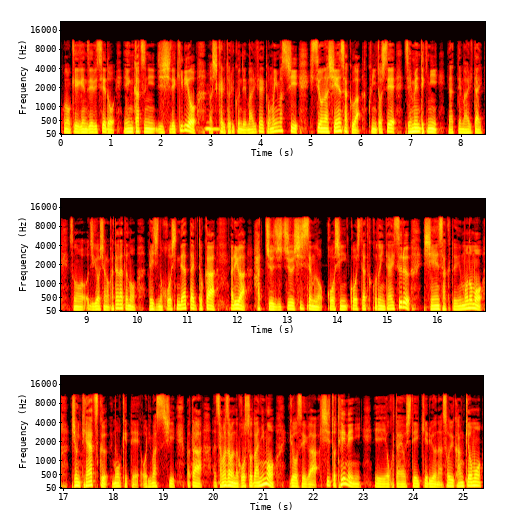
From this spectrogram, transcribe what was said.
この軽減税率制度を円滑に実施できるよう、しっかり取り組んでまいりたいと思いますし、必要な支援策は国として全面的にやってまいりたい。その事業者の方々のレジの更新であったりとか、あるいは発注受注システムステムの更新、こうしたことに対する支援策というものも非常に手厚く設けておりますし、また様々なご相談にも行政がきちっと丁寧にお答えをしていけるような、そういう環境も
